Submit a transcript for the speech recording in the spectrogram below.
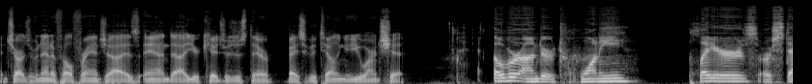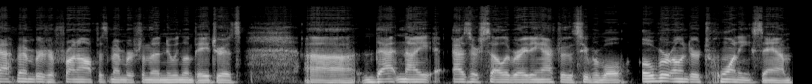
in charge of an NFL franchise, and uh, your kids are just there basically telling you you aren't shit. Over under 20 players or staff members or front office members from the New England Patriots uh, that night as they're celebrating after the Super Bowl. Over under 20, Sam,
